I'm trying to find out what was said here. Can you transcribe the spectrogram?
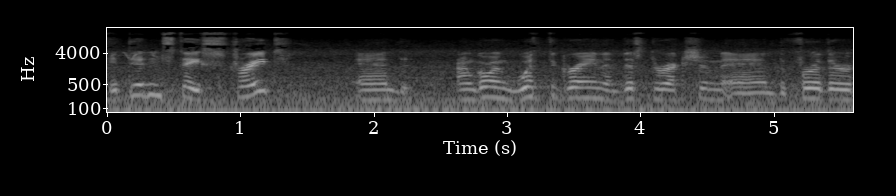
It didn't stay straight and I'm going with the grain in this direction and the further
